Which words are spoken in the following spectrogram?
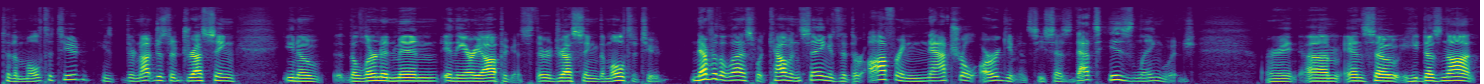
to the multitude. He's, they're not just addressing, you know, the learned men in the Areopagus. They're addressing the multitude. Nevertheless, what Calvin's saying is that they're offering natural arguments. He says that's his language. All right. Um, and so he does not,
